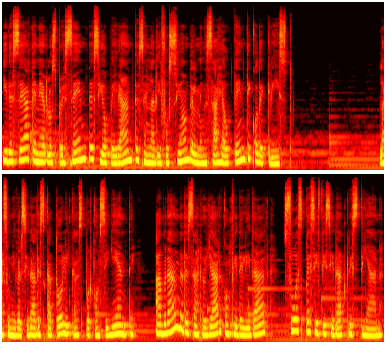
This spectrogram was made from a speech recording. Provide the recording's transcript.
y desea tenerlos presentes y operantes en la difusión del mensaje auténtico de Cristo. Las universidades católicas, por consiguiente, habrán de desarrollar con fidelidad su especificidad cristiana,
